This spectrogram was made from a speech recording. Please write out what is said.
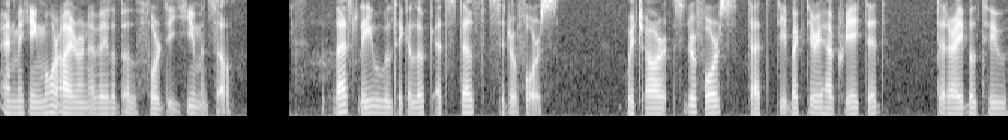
and making more iron available for the human cell. Lastly, we will take a look at stealth siderophores, which are siderophores that the bacteria have created that are able to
